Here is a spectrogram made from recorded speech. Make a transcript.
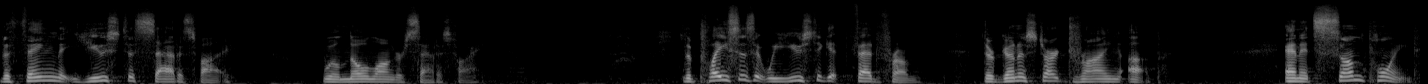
the thing that used to satisfy will no longer satisfy. The places that we used to get fed from, they're going to start drying up. And at some point,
